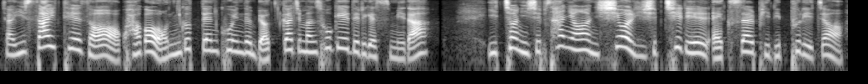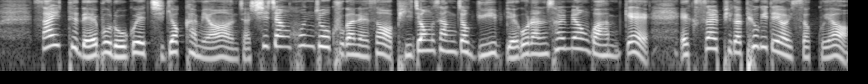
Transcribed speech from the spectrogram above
자, 이 사이트에서 과거 언급된 코인들 몇 가지만 소개해 드리겠습니다. 2024년 10월 27일 XRP 리플이죠. 사이트 내부 로그에 직역하면 자, 시장 혼조 구간에서 비정상적 유입 예고라는 설명과 함께 XRP가 표기되어 있었고요.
